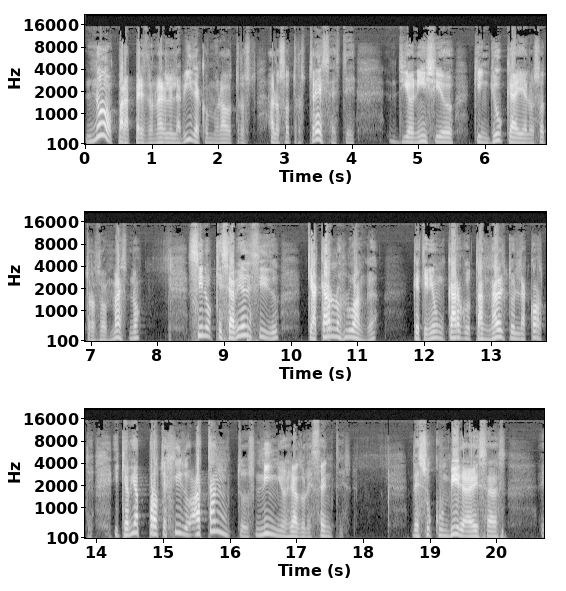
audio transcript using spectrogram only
No para perdonarle la vida como a, a los otros tres, a este Dionisio Quinyuca y a los otros dos más, no, sino que se había decidido que a Carlos Luanga que tenía un cargo tan alto en la corte y que había protegido a tantos niños y adolescentes de sucumbir a esas eh,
